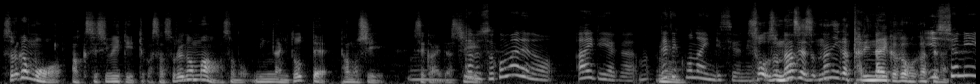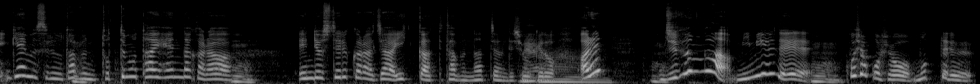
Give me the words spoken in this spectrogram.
それがもうアクセシビリティっていうかさそれがまあそのみんなにとって楽しい世界だし、多分そこまでのアイディアが出てこないんですよね、そうそうなぜ何が足りないかが分かって。一緒にゲームするの多分とっても大変だから、うん。遠慮してるからじゃあいっかって多分なっちゃうんでしょうけど、ねあれ？うん。自分が耳でうん。こしょこしょ持ってる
